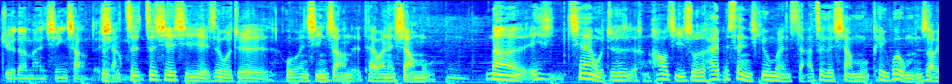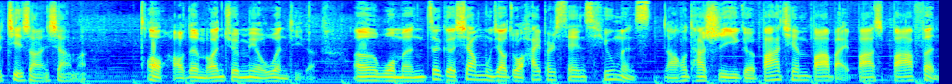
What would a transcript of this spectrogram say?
觉得蛮欣赏的项目。这这些其实也是我觉得我很欣赏的台湾的项目。嗯，那诶，现在我就是很好奇，说 HyperSense Humans 啊这个项目可以为我们稍微介绍一下吗？哦，好的，完全没有问题的。呃，我们这个项目叫做 HyperSense Humans，然后它是一个八千八百八十八份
